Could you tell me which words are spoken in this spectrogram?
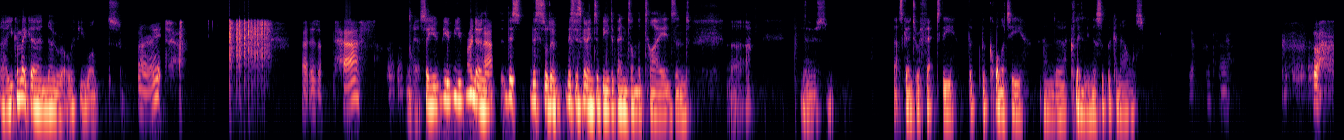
Uh, you can make a no roll if you want. All right. That is a pass. Yeah, so you you you, you know that this this sort of this is going to be dependent on the tides and uh, you know that's going to affect the the, the quality and uh, cleanliness of the canals. Yeah. Okay. Oh.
